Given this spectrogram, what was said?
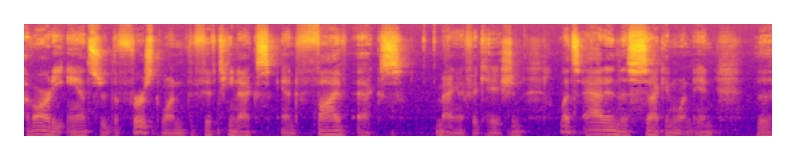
I've already answered the first one, the 15x and 5x magnification. Let's add in the second one. And the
